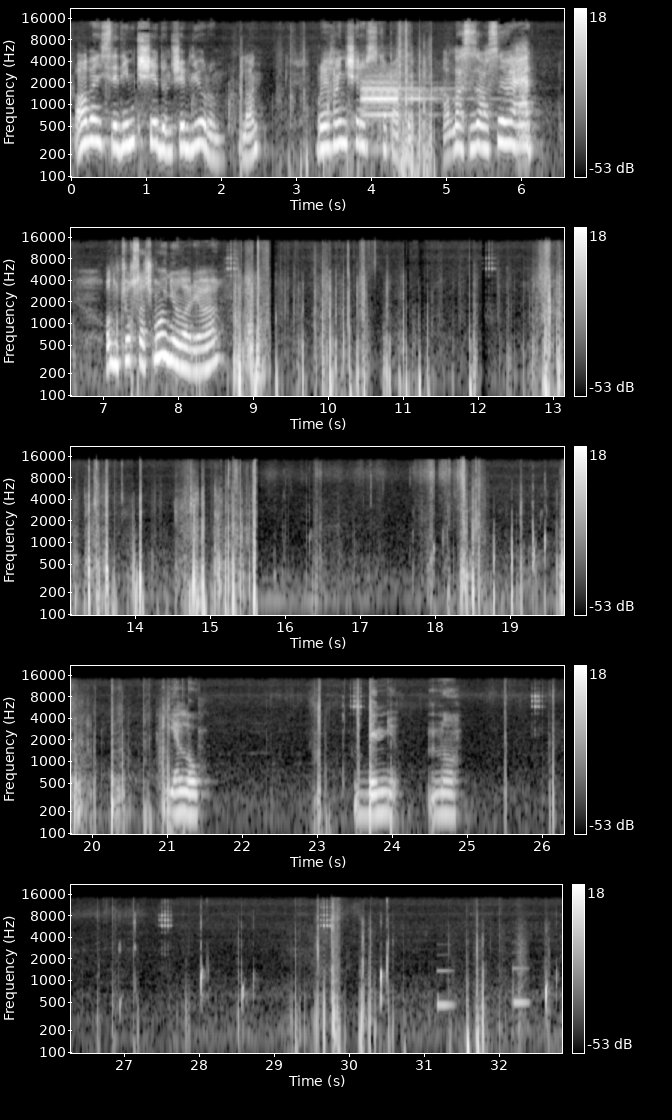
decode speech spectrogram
Aa ben istediğim kişiye dönüşebiliyorum lan. Burayı hangi şerefsiz kapattı? Allah sizi alsın. Oğlum çok saçma oynuyorlar ya. Yellow. Ben. No.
